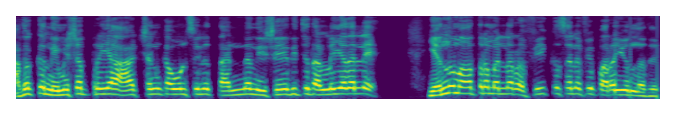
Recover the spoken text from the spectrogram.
അതൊക്കെ നിമിഷപ്രിയ ആക്ഷൻ കൗൺസിൽ തന്നെ നിഷേധിച്ച് തള്ളിയതല്ലേ? എന്ന് മാത്രമല്ല റഫീഖ് സലഫി പറയുന്നത്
